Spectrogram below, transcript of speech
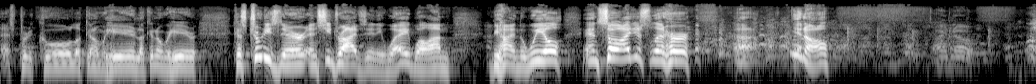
That's pretty cool. Looking over here, looking over here. Because Trudy's there and she drives anyway while I'm behind the wheel. And so I just let her, uh, you know. I know.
